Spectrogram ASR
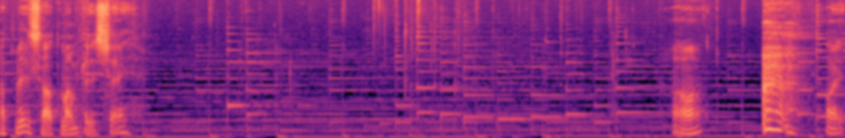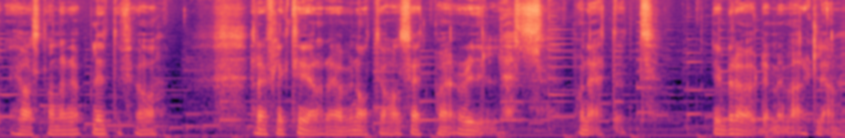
Att visa att man bryr sig. Ja, Oj, jag stannade upp lite för jag reflekterade över något jag har sett på en reels på nätet. Det berörde mig verkligen.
